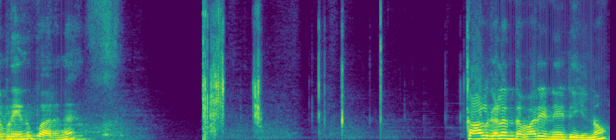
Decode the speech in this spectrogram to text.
எப்படின்னு பாருங்க. கால்களை இந்த மாதிரி நீட்டிக்கணும்.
